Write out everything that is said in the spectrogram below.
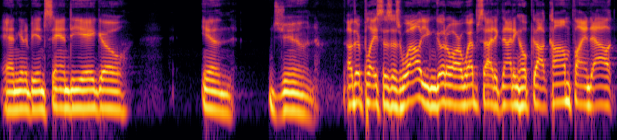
and going to be in San Diego in June. Other places as well. You can go to our website, ignitinghope.com, find out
